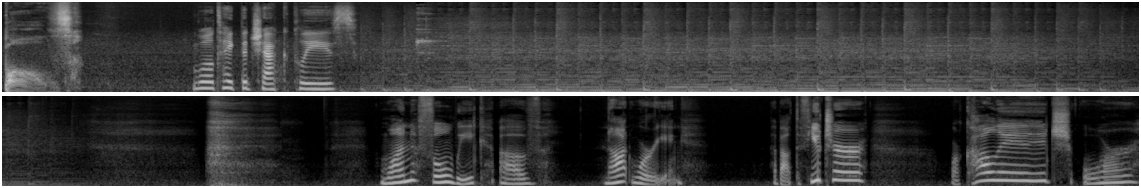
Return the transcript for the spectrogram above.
Balls. We'll take the check, please. One full week of not worrying about the future or college or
